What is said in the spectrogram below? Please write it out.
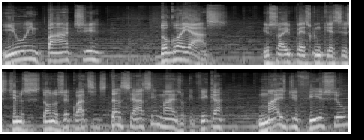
E o empate do Goiás. Isso aí fez com que esses times que estão no G4 se distanciassem mais, o que fica mais difícil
